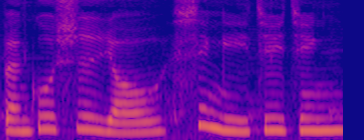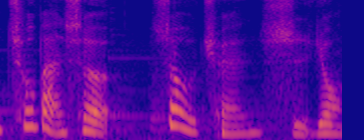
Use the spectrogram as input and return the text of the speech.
本故事由信谊基金出版社授权使用。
